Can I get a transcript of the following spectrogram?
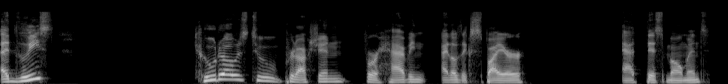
at least kudos to production for having idols expire at this moment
